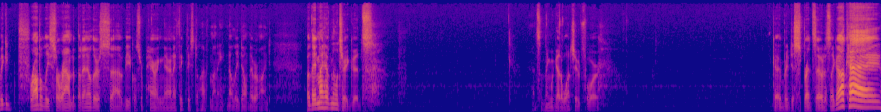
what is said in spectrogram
We could probably surround it, but I know there's uh, vehicles repairing there, and I think they still have money. No, they don't. Never mind. But they might have military goods. Something we gotta watch out for. Okay, everybody just spreads out. It's like, okay,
